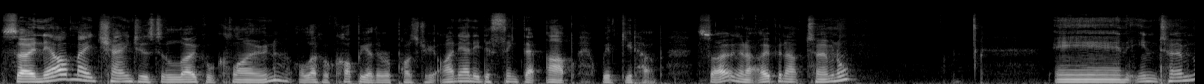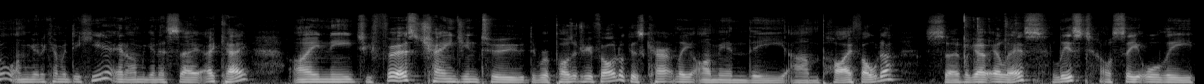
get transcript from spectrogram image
So now I've made changes to the local clone or local copy of the repository. I now need to sync that up with GitHub. So I'm going to open up Terminal and in terminal I'm going to come into here and I'm going to say okay I need to first change into the repository folder because currently I'm in the um, Pi folder. So if I go ls list I'll see all the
